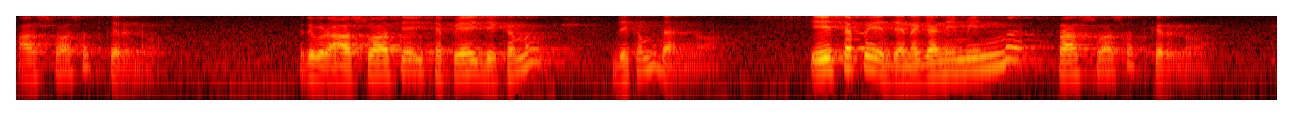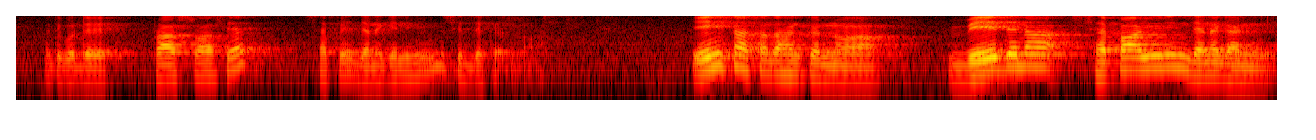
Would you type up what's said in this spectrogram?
ආස්වාසත් කරනවා. එතකොට ආස්වාසයයි සැපයයි දෙකම දෙකම දන්නවා. ඒ සැපය දැනගනිමින්ම ප්‍රාස්වාසත් කරනවා. එතකොට ප්‍රාස්වාසයත් සැපය දැනගැනීමම සිද්ධ කරනවා. ඒ නිසා සඳහන් කරනවා වේදනා සැප ආයුරින් දැනගන්නේ.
